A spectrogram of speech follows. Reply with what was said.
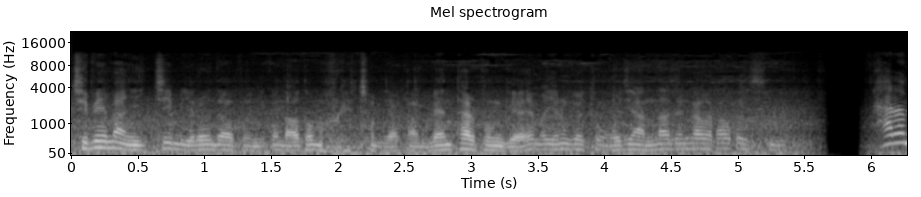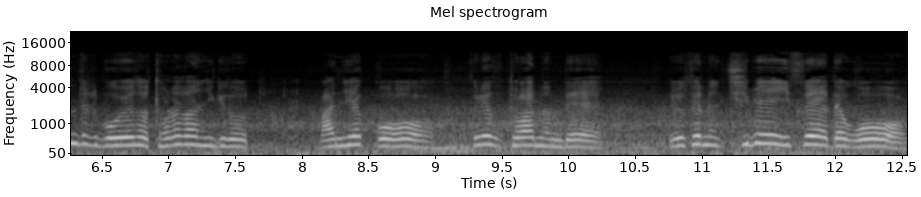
집에만 있지 이러다 보니까 나도 모르게 좀 약간 멘탈 붕괴 뭐 이런 거좀 오지 않나 생각을 하고 있습니다. 사람들이 모여서 돌아다니기도 많이 했고 그래서 좋았는데 요새는 집에 있어야 되고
